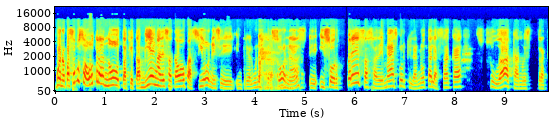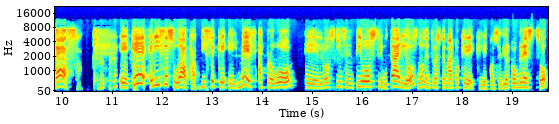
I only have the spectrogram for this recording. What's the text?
Bueno, pasamos a otra nota que también ha desatado pasiones eh, entre algunas personas eh, y sorpresas además porque la nota la saca Sudaca, nuestra casa. Eh, ¿Qué dice Sudaca? Dice que el MEF aprobó los incentivos tributarios ¿no? dentro de este marco que, que, le concedió el Congreso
